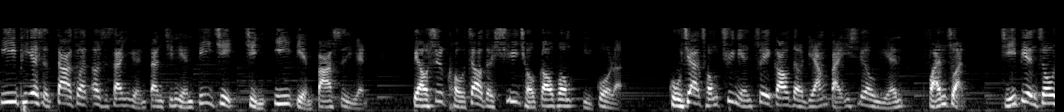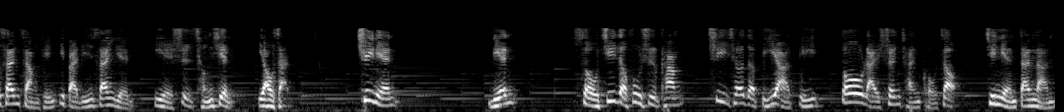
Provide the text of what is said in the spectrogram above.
，EPS 大赚二十三元，但今年第一季仅一点八四元，表示口罩的需求高峰已过了。股价从去年最高的两百一十六元反转，即便周三涨停一百零三元，也是呈现腰斩。去年连手机的富士康、汽车的比亚迪都来生产口罩，今年当然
